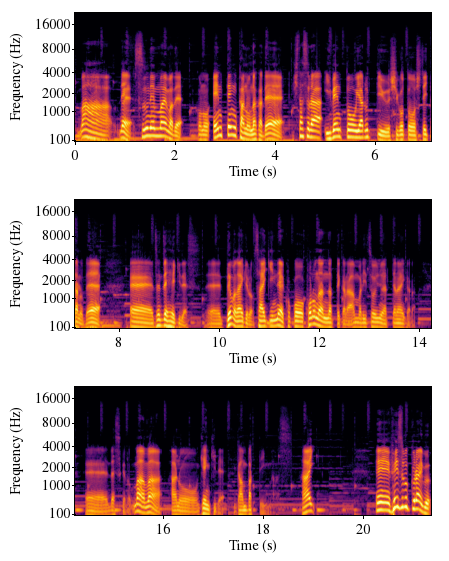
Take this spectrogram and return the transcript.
まあ、ね、数年前まで、この炎天下の中で、ひたすらイベントをやるっていう仕事をしていたので、えー全然平気です。えーでもないけど、最近ね、ここコロナになってからあんまりそういうのやってないから、えーですけど、まあまあ、あのー元気で頑張っています。はい。えー、Facebook ライブ、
